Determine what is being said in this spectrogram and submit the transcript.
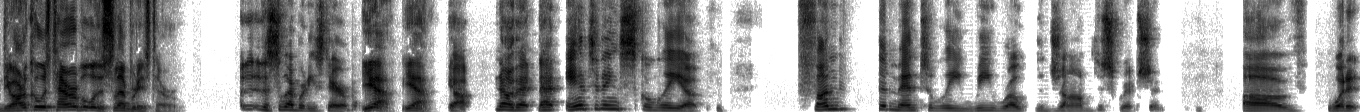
The article was terrible, or the celebrity is terrible. the celebrity's terrible. Yeah, yeah, yeah. No, that that Antonin Scalia fundamentally rewrote the job description of what it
